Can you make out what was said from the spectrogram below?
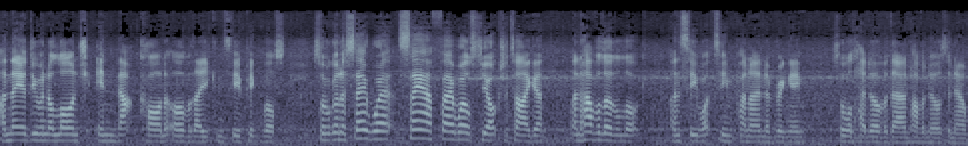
and they are doing a launch in that corner over there, you can see a pink bus. So we're going to say, say our farewells to Yorkshire Tiger and have a little look and see what Team Pennine are bringing. So we'll head over there and have a nosy now.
